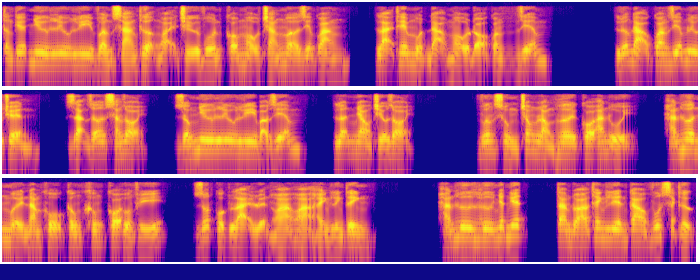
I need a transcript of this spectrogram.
tầng kiết như lưu ly vầng sáng thượng ngoại trừ vốn có màu trắng mờ diễm quang, lại thêm một đạo màu đỏ quang diễm. Lưỡng đạo quang diễm lưu chuyển, dạng dỡ sáng giỏi, giống như lưu ly bảo diễm, lẫn nhau chiếu giỏi. Vương Sùng trong lòng hơi có an ủi, hắn hơn 10 năm khổ công không có uổng phí, rốt cuộc lại luyện hóa hỏa hành linh tinh. Hắn hư hư nhất nhất, tam đóa thanh liên cao vút sạch thực,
